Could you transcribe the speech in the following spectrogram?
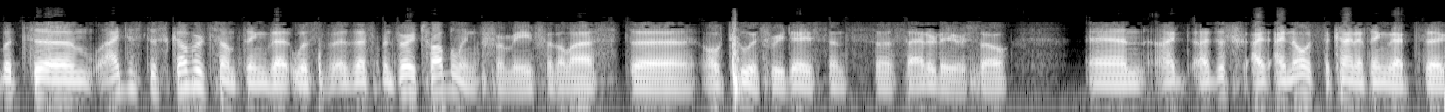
But um, I just discovered something that was that's been very troubling for me for the last uh, oh two or three days since uh, Saturday or so, and I, I just I, I know it's the kind of thing that uh,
